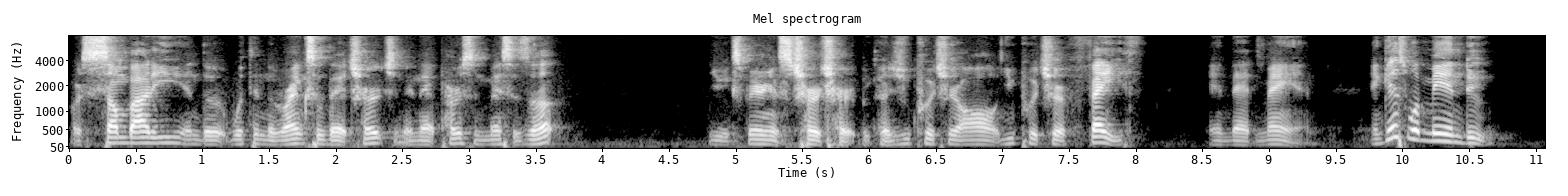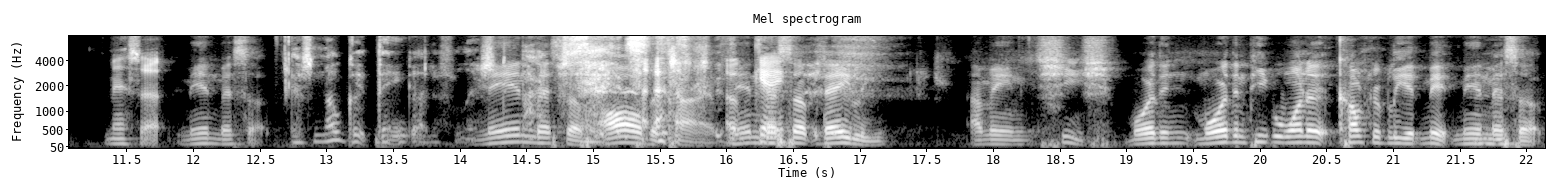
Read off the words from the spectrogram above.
or somebody in the within the ranks of that church, and then that person messes up. You experience church hurt because you put your all, you put your faith in that man. And guess what men do? Mess up. Men mess up. There's no good thing of the flesh. Men mess up all the time. Men mess up daily. I mean, sheesh, more than more than people want to comfortably admit, men Mhm. mess up.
